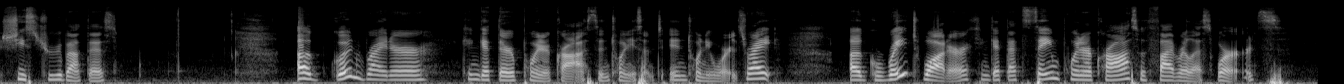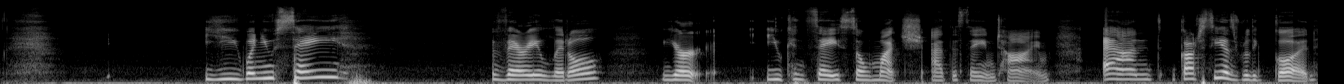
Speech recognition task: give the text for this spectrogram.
she's true about this a good writer can get their point across in 20 cent- in 20 words, right? A great water can get that same point across with five or less words. You when you say very little, you're you can say so much at the same time. And Garcia is really good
